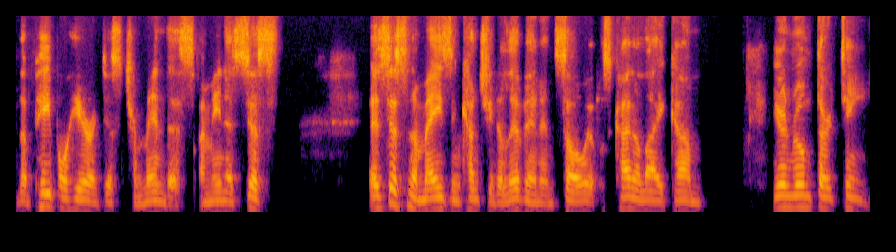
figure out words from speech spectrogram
The people here are just tremendous. I mean, it's just it's just an amazing country to live in. And so it was kind of like um, you're in room 13.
